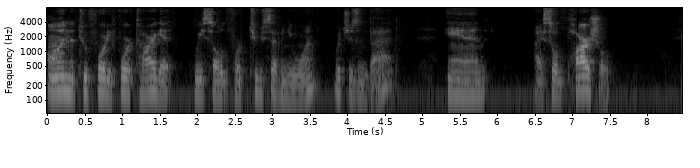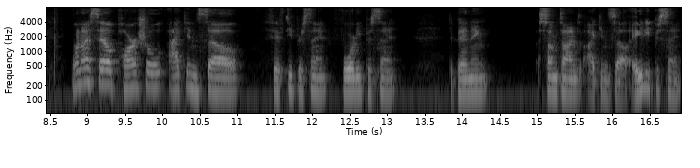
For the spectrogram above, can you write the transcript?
On the 244 target, we sold for 271 which isn't bad. And I sold partial. When I sell partial, I can sell 50%, 40%, depending. Sometimes I can sell 80%.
